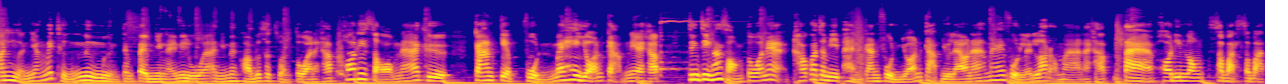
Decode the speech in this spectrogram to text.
มันเหมือนยังไม่ถึง 10,000 เต็มๆยังไงไม่รู้นะอันนี้เป็นความรู้สึกส่วนตัวนะครับ ข้อที่ 2 นะคือการเก็บฝุ่นไม่ให้ย้อนกลับเนี่ยครับ จริงๆ ทั้ง 2 ตัวเนี่ยเขาก็จะมีแผ่นกันฝุ่นย้อนกลับอยู่แล้วนะ ไม่ให้ฝุ่นเล็ดลอดออกมานะครับ แต่พอดิมลองสะบัดสะบัด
